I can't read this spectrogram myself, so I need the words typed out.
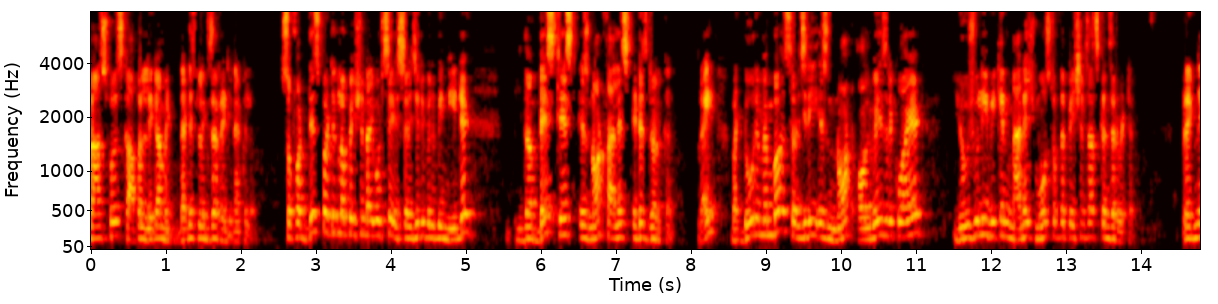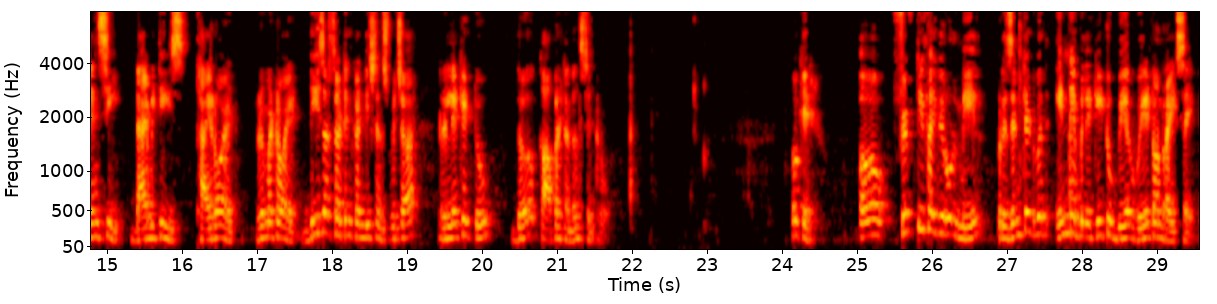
transverse carpal ligament, that is flexor retinaculum. So for this particular patient, I would say surgery will be needed. The best test is not Phalen's, it is Durkan, right? But do remember, surgery is not always required. Usually we can manage most of the patients as conservative. Pregnancy, diabetes, thyroid, rheumatoid, these are certain conditions which are related to the carpal tunnel syndrome. Okay, a 55 year old male presented with inability to bear weight on right side.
